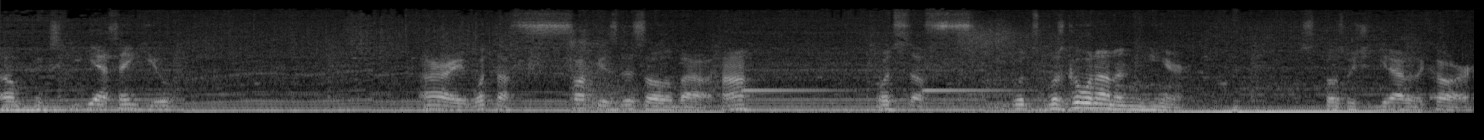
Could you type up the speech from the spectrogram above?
Um, excuse, yeah, thank you. Alright, what the fuck is this all about, huh? What's the what's, what's going on in here? Suppose we should get out of the car.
